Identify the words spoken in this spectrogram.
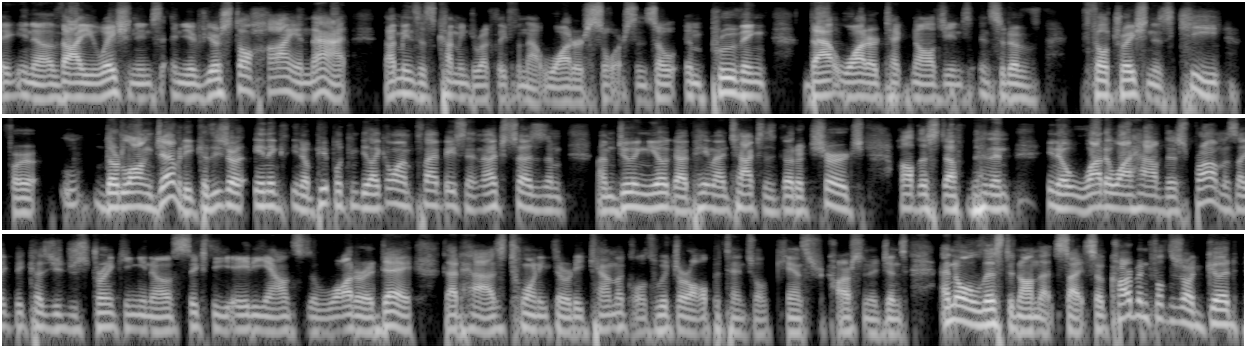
eh, you know, evaluation, and if you're still high in that, that means it's coming directly from that water source. And so improving that water technology instead of filtration is key for their longevity because these are in you know people can be like oh i'm plant-based and exercise I'm, I'm doing yoga i pay my taxes go to church all this stuff. And then you know why do i have this problem? It's like because you're just drinking you know 60 80 ounces of water a day that has 20 30 chemicals which are all potential cancer carcinogens and all listed on that site. So carbon filters are good.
